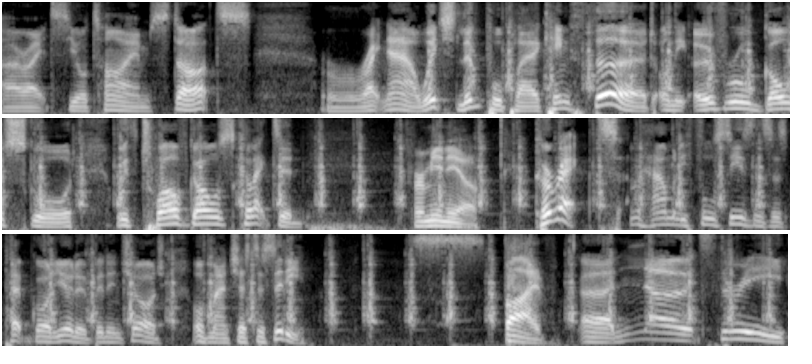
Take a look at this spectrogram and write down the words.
All right, so your time starts right now. Which Liverpool player came third on the overall goals scored with 12 goals collected? Firmino. Correct. How many full seasons has Pep Guardiola been in charge of Manchester City? Five. Uh, no, it's three.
